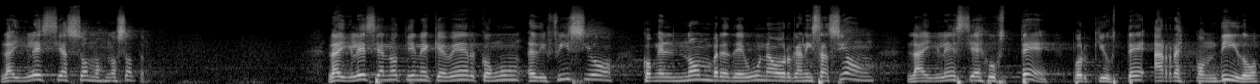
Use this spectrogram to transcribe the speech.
La iglesia somos nosotros. La iglesia no tiene que ver con un edificio, con el nombre de una organización. La iglesia es usted porque usted ha respondido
